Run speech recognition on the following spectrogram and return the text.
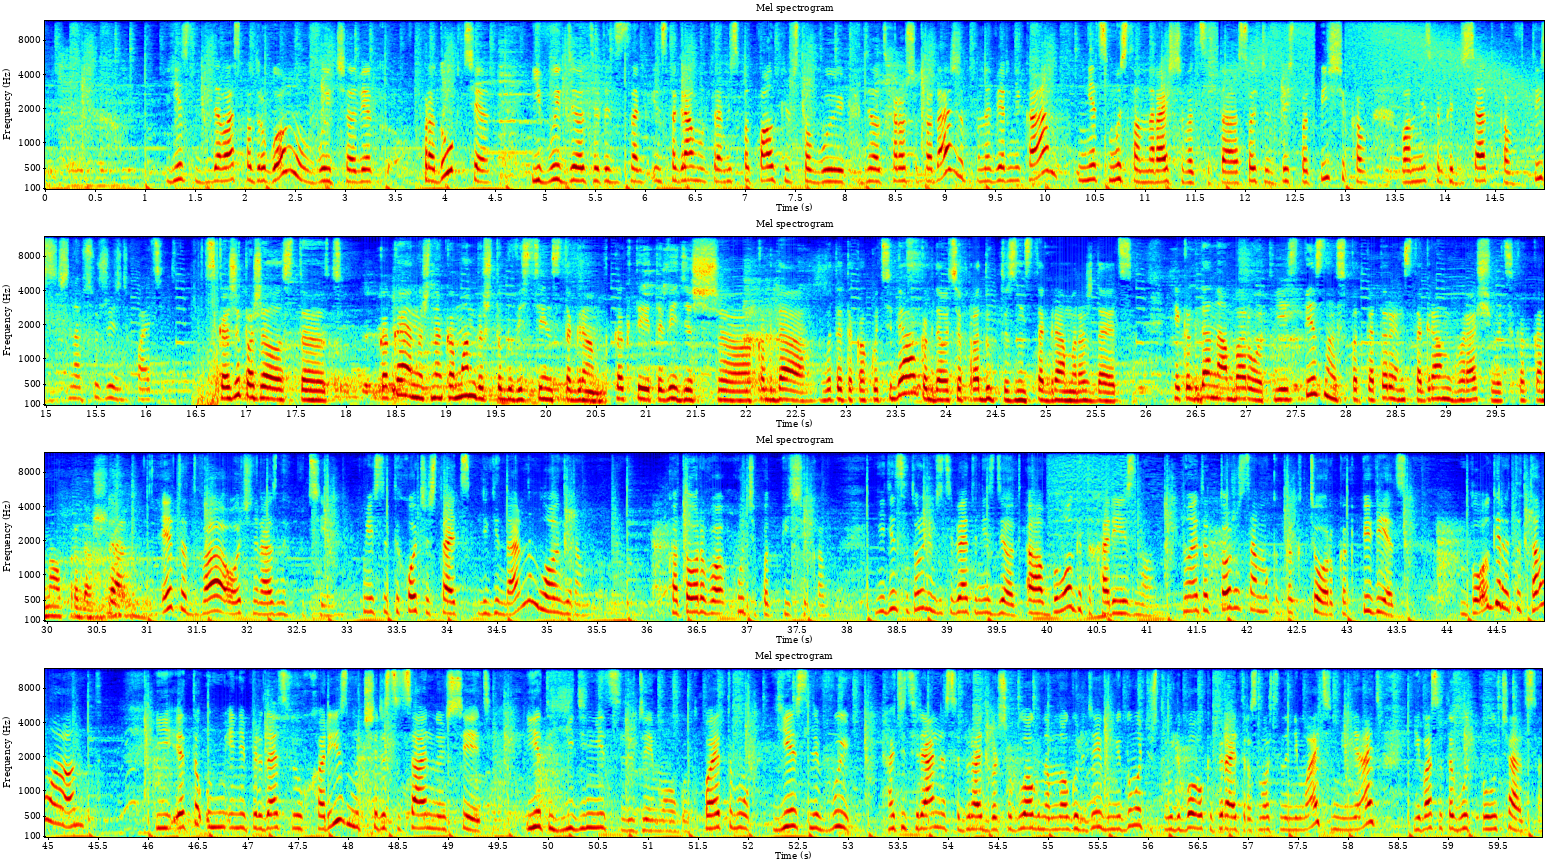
Если для вас по-другому, вы человек продукте, и вы делаете этот Инстаграм прям из-под палки, чтобы делать хорошие продажи, то наверняка нет смысла наращиваться до сотен тысяч подписчиков, вам несколько десятков тысяч на всю жизнь хватит. Скажи, пожалуйста, какая нужна команда, чтобы вести Инстаграм? Как ты это видишь, э, когда вот это как у тебя, когда у тебя продукт из Инстаграма рождается, и когда наоборот есть бизнес, под который Инстаграм выращивается как канал продаж? Да, это два очень разных пути. Если ты хочешь стать легендарным блогером, у которого куча подписчиков, ни один сотрудник за тебя это не сделает. А блог – это харизма. Но это то же самое, как актер, как певец. Блогер – это талант. И это умение передать свою харизму через социальную сеть. И это единицы людей могут. Поэтому, если вы хотите реально собирать большой блог на много людей, вы не думайте, что вы любого копирайтера сможете нанимать и менять, и у вас это будет получаться.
